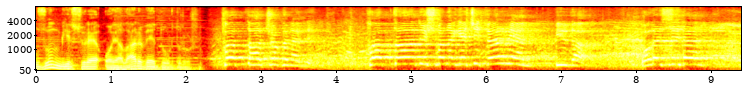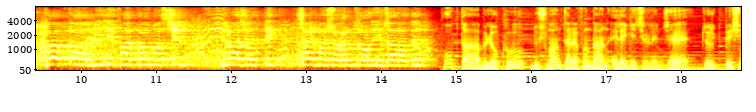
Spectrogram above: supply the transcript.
uzun bir süre oyalar ve durdurur. Kop çok önemli. Kop Dağı düşmana geçit vermeyen bir dağ. Dolayısıyla Kop Dağı milli park olması için müracaat ettik. Sayın Başbakanımız onu imzaladı. Kop Dağı bloku düşman tarafından ele geçirilince Türk 5.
